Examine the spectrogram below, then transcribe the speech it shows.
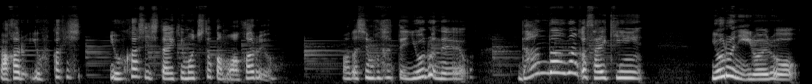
わかる。夜更かし、夜更かししたい気持ちとかもわかるよ。私もだって夜ね、だんだんなんか最近、夜にいろいろ、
